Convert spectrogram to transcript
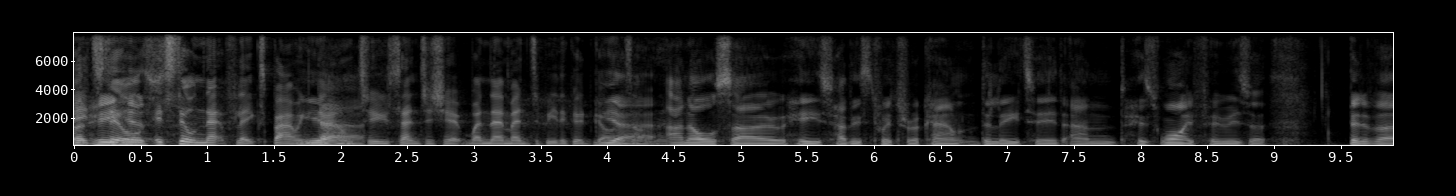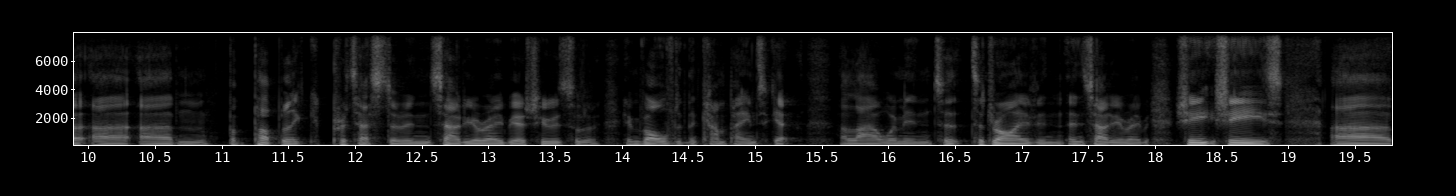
but it's still has- it's still Netflix bowing Yeah. down to censorship when they're meant to be the good guys, Yeah, aren't they? and also he's had his Twitter account deleted, and his wife, who is a bit of a uh, um, public protester in Saudi Arabia, she was sort of involved in the campaign to get allow women to, to drive in, in Saudi Arabia. She she's uh,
